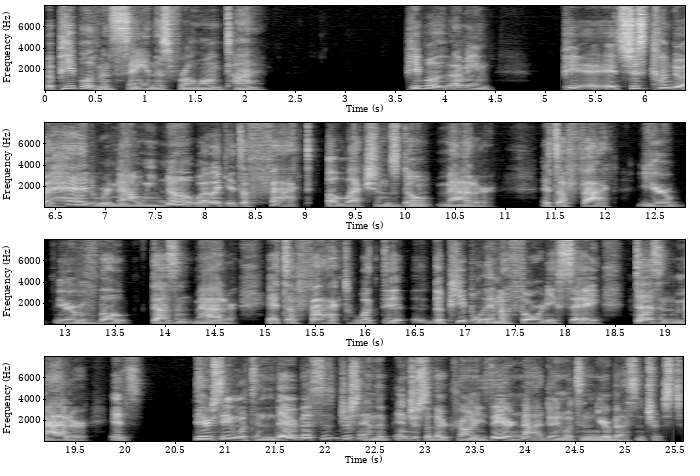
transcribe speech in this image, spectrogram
but people have been saying this for a long time people i mean it's just come to a head where now we know like it's a fact elections don't matter. It's a fact your your vote doesn't matter. It's a fact what the the people in authority say doesn't matter. It's they're saying what's in their best interest and the interest of their cronies. They are not doing what's in your best interest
